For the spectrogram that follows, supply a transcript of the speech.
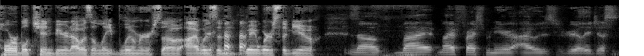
horrible chin beard. I was a late bloomer, so I was in way worse than you. No, my my freshman year, I was really just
